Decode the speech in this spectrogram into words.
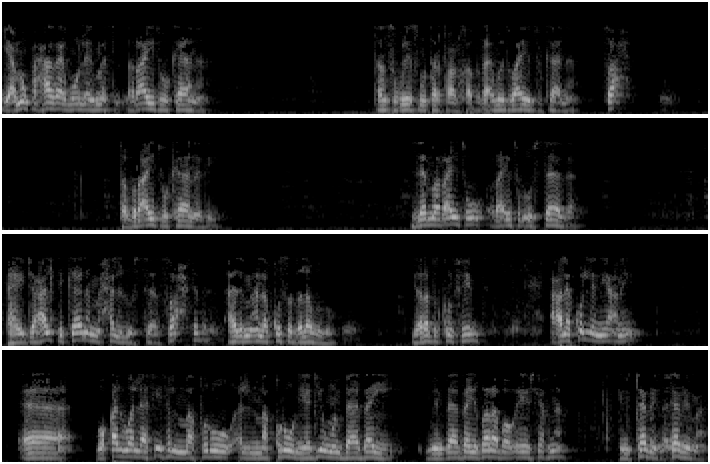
يعني ممكن حضرتك يقول لك مثلا رأيته كان. تنصب الاسم وترفع الخبر رأيت رأيته كان. صح؟ طب رأيته كان دي. زي ما رأيت رأيت الأستاذة. أهي جعلت كان محل الأستاذ صح كده؟ هذا معنى قصد لفظه. يا رب تكون فهمت. على كل يعني آه وقال واللفيف المفرو المقرون يجيء من بابي من بابي ضرب وإيه يا شيخنا؟ انتبه انتبه معي.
